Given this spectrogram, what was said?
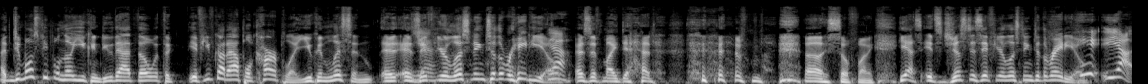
Uh, do most people know you can do that though? With the if you've got Apple CarPlay, you can listen a- as Yeah. if you're listening to the radio. Yeah. As if my dad. oh, it's so funny. Yes, it's just as if you're listening to the radio. Yeah.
